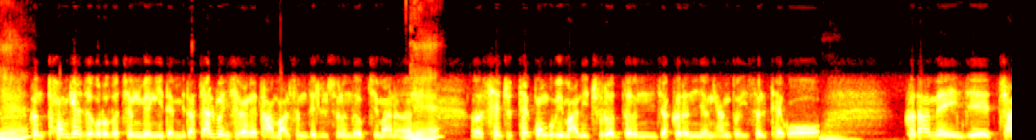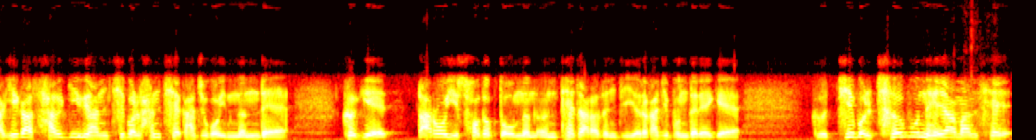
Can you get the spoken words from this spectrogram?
예. 그건 통계적으로도 증명이 됩니다. 짧은 시간에 다 말씀드릴 수는 없지만은 예. 어, 새 주택 공급이 많이 줄어드는 이제 그런 영향도 있을 테고 음. 그다음에 이제 자기가 살기 위한 집을 한 채 가지고 있는데 거기에 따로 이 소득도 없는 은퇴자라든지 여러 가지 분들에게 그 집을 처분해야만 세,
